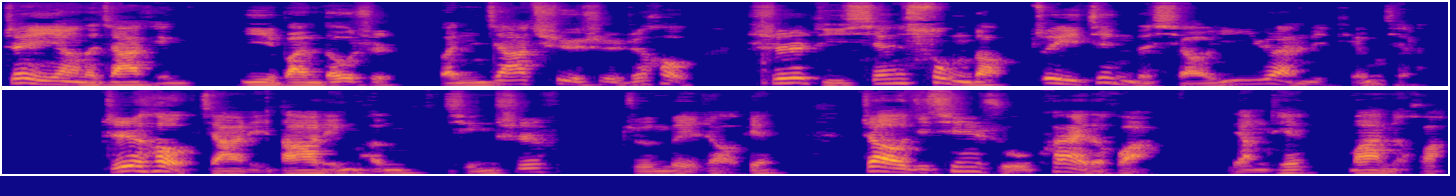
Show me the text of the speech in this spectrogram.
这样的家庭一般都是本家去世之后，尸体先送到最近的小医院里停起来，之后家里搭灵棚，请师傅准备照片，召集亲属，快的话两天，慢的话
